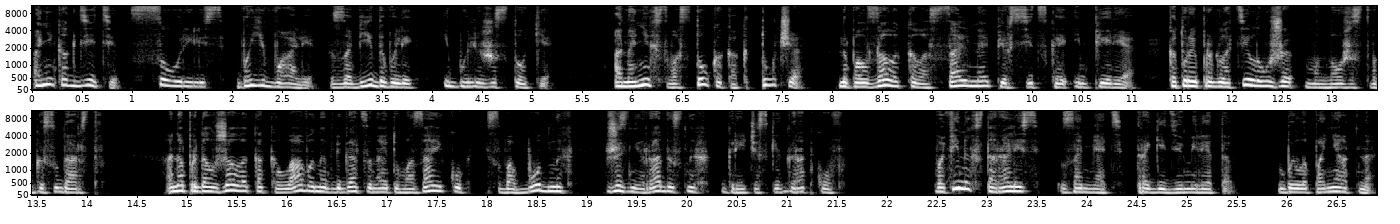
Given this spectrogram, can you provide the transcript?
Они, как дети, ссорились, воевали, завидовали и были жестоки. А на них с востока, как туча, наползала колоссальная персидская империя, которая проглотила уже множество государств. Она продолжала, как лава, надвигаться на эту мозаику свободных, жизнерадостных греческих городков. В Афинах старались замять трагедию Милета. Было понятно,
